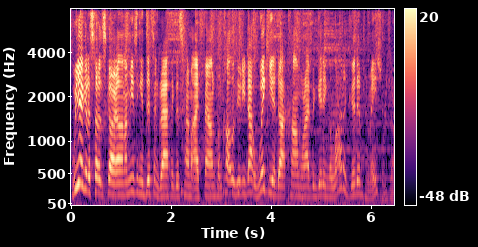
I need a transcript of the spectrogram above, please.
We are going to start the SCAR and I'm using a different graphic this time I found from CallOfDuty.wikia.com, where I've been getting a lot of good information from.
